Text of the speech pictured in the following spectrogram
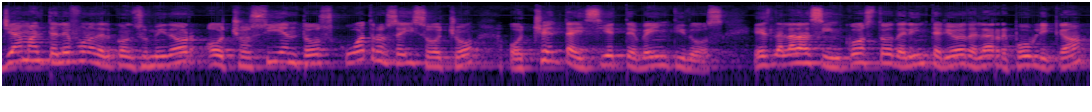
llama al teléfono del consumidor 800 468 8722 es la alada sin costo del interior de la República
